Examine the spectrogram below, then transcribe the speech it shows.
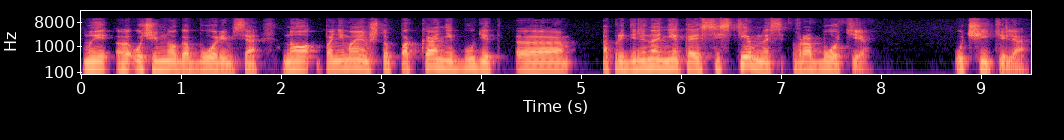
мы очень много боремся, но понимаем, что пока не будет определена некая системность в работе учителя,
